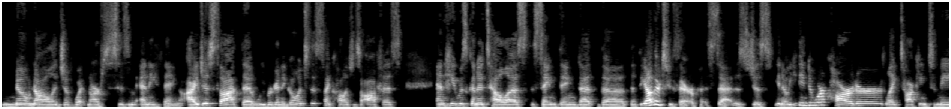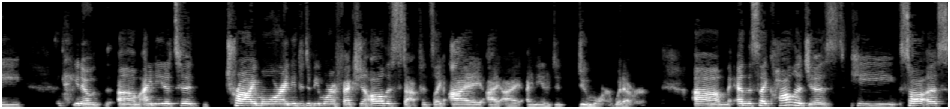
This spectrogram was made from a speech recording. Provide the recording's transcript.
no, knowledge of what narcissism anything. I just thought that we were going to go into the psychologist's office, and he was going to tell us the same thing that the that the other two therapists said. It's just you know you need to work harder, like talking to me. You know, um, I needed to try more. I needed to be more affectionate. All this stuff. It's like I I I, I needed to do more. Whatever. Um, and the psychologist he saw us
